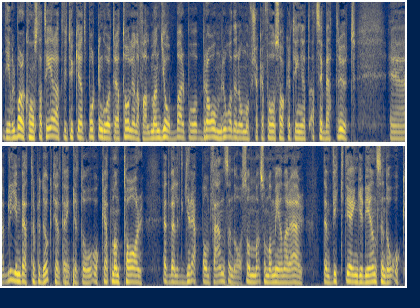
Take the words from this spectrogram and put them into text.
det är väl bara att konstatera att vi tycker att sporten går åt rätt håll i alla fall. Man jobbar på bra områden om att försöka få saker och ting att, att se bättre ut. Eh, bli en bättre produkt helt enkelt. Då, och att man tar ett väldigt grepp om fansen då, som, som man menar är den viktiga ingrediensen då. Och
